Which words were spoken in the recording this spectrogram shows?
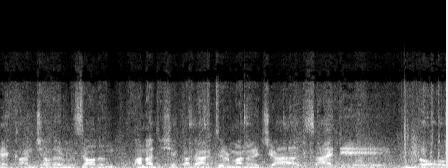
ve kancalarınızı alın. Ana dişe kadar tırmanacağız. Hadi. Oh.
